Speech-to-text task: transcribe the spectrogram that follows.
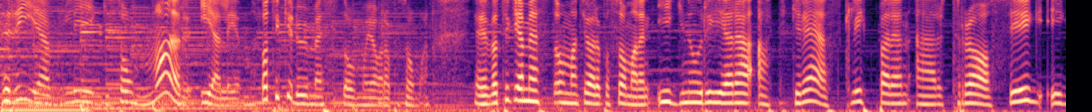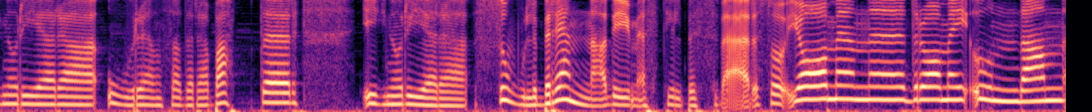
Trevlig sommar, Elin. Vad tycker du mest om att göra på sommaren? Eh, vad tycker jag mest om att göra på sommaren? Ignorera att gräsklipparen är trasig, ignorera orensade rabatter, ignorera solbränna, det är ju mest till besvär. Så ja, men eh, dra mig undan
